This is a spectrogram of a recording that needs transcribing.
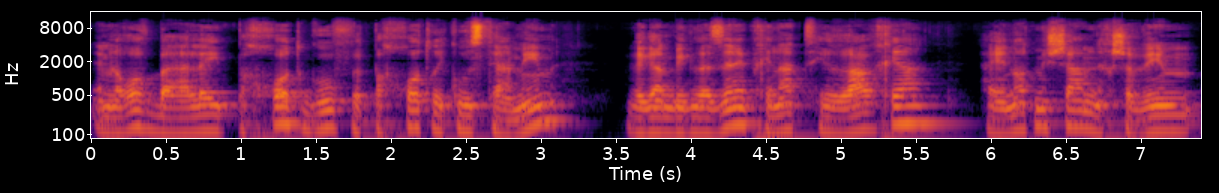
הם לרוב בעלי פחות גוף ופחות ריכוז טעמים, וגם בגלל זה מבחינת היררכיה, היינות משם נחשבים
